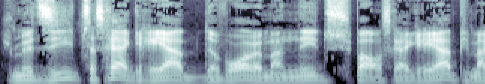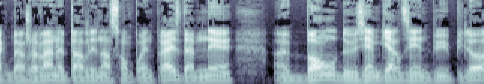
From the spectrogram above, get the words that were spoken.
je me dis, ça serait agréable de voir un moment donné du support. Ce serait agréable. Puis Marc Bergevin a parlé dans son point de presse d'amener un, bon deuxième gardien de but. Puis là,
